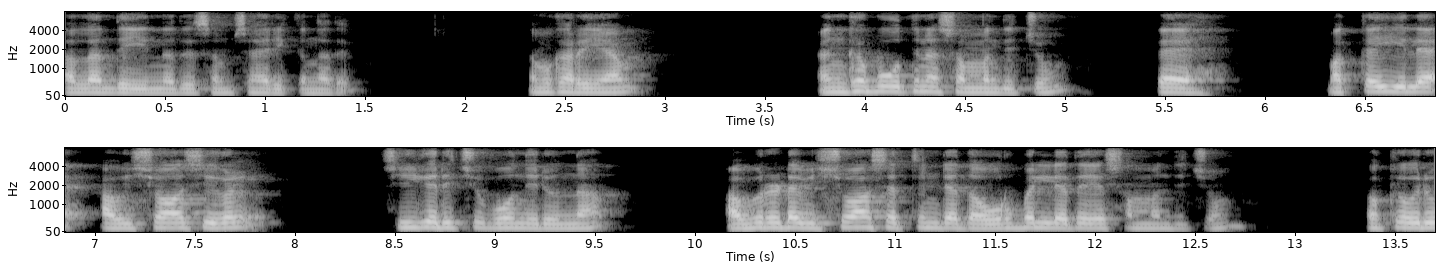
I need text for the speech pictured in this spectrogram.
അല്ല എന്ത് ചെയ്യുന്നത്? സംസാരിക്കുന്നത്. നമുക്കറിയാം അങ്കബൂത്തിനെ സംബന്ധിച്ചും അല്ലേ മക്കയിലെ അവിശ്വാസികൾ സ്വീകരിച്ചു പോന്നിരുന്ന അവരുടെ വിശ്വാസത്തിന്റെ ദൗർബല്യതയെ സംബന്ധിച്ചും ഒക്കെ ഒരു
